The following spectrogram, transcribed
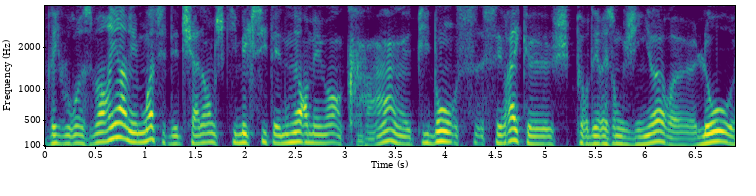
rigoureusement rien, mais moi c'est des challenges qui m'excitent énormément. Hein. Et puis bon, c'est vrai que pour des raisons que j'ignore, l'eau,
